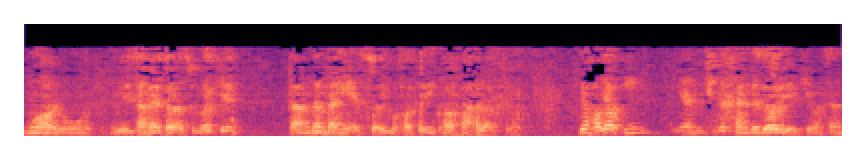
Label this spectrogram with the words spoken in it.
موها رو بمونه این نیست همه رسول الله که فرمودن بنی اسرائیل به خاطر این کارها هلاک شدن یا حالا این یعنی چیز خنده‌داریه که مثلا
